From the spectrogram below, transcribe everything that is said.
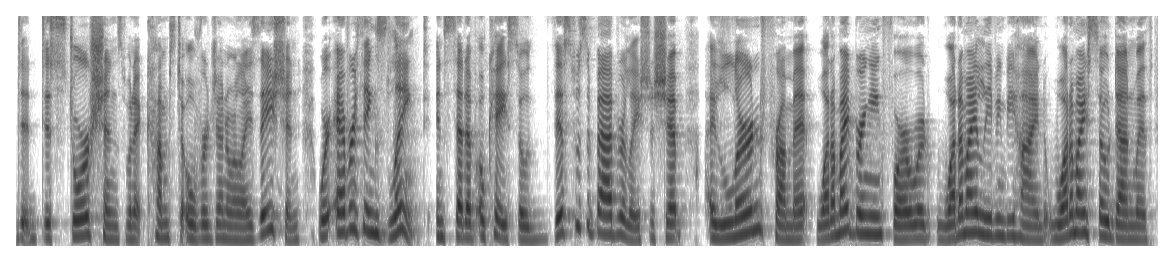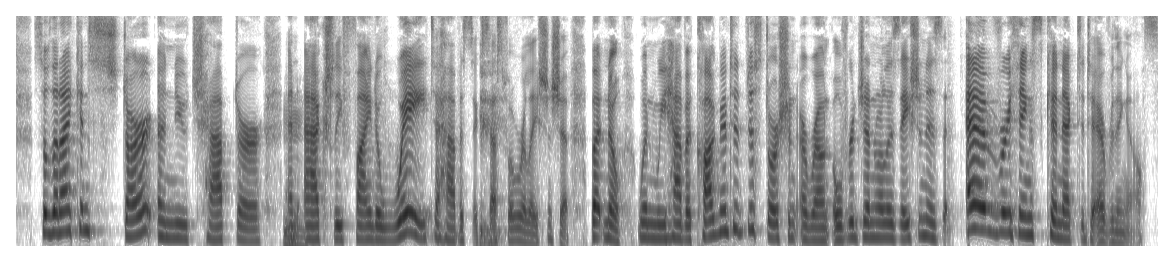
d- distortions when it comes to overgeneralization where everything's linked instead of okay so this was a bad relationship i learned from it what am i bringing forward what am i leaving behind what am i so done with so that i can start a new chapter and actually find a way to have a successful relationship. But no when we have a cognitive distortion around overgeneralization is that everything's connected to everything else.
